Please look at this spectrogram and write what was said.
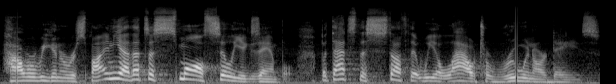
How are we going to respond? And yeah, that's a small, silly example, but that's the stuff that we allow to ruin our days.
